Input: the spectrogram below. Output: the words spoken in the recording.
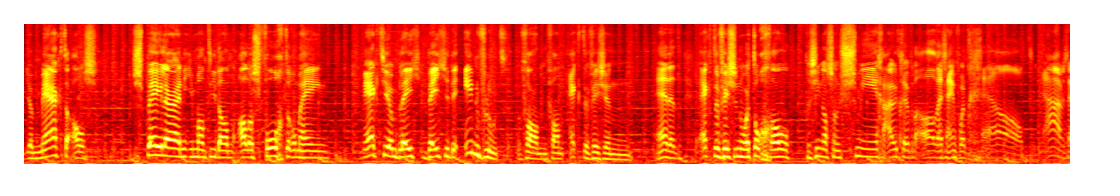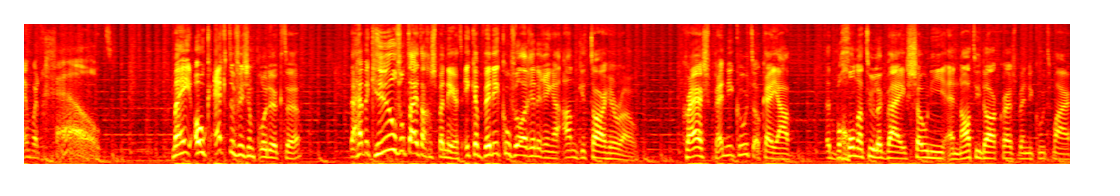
je, merkte als speler en iemand die dan alles volgt eromheen. Merkte je een beetje, de invloed van, van Activision. Hè, dat, Activision wordt toch al gezien als zo'n smerige uitgever. Oh, wij zijn voor het geld. Ja, we zijn voor het geld. Maar hey, ook Activision producten. Daar heb ik heel veel tijd aan gespendeerd. Ik heb weet ik hoeveel herinneringen aan Guitar Hero. Crash Bandicoot. Oké, ja. Het begon natuurlijk bij Sony en Naughty Dog Crash Bandicoot. Maar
